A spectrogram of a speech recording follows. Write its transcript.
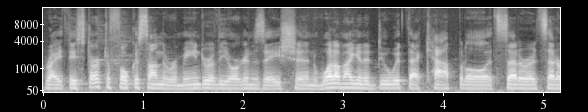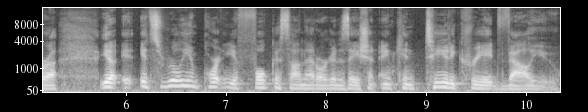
right? They start to focus on the remainder of the organization. What am I going to do with that capital, et cetera, et cetera. You know, it, it's really important you focus on that organization and continue to create value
